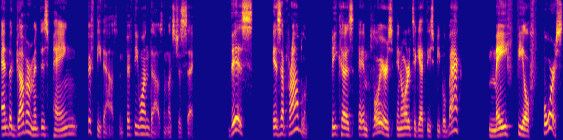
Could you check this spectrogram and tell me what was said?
And the government is paying 50,000, 51,000, let's just say. This is a problem because employers, in order to get these people back, may feel forced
